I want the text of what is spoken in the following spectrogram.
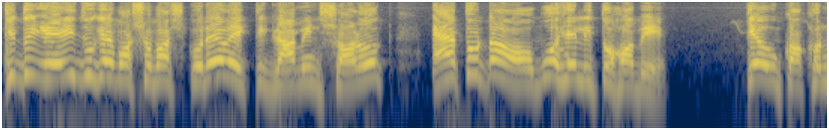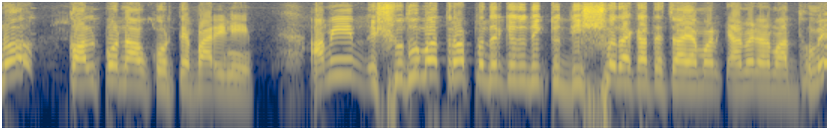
কিন্তু এই যুগে বসবাস করেও একটি গ্রামীণ সড়ক এতটা অবহেলিত হবে। কেউ কখনো কল্পনাও করতে পারিনি। আমি শুধুমাত্র আপনাদেরকে যদি একটু দৃশ্য দেখাতে চাই আমার ক্যামেরার মাধ্যমে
